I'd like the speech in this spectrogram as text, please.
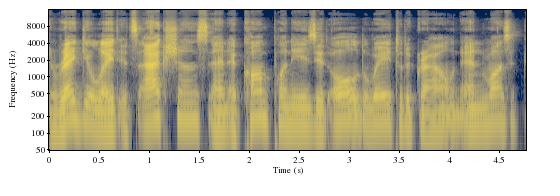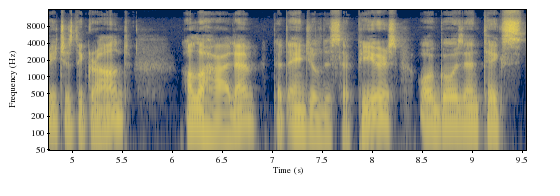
regulate its actions and accompanies it all the way to the ground. And once it reaches the ground, Allah Alam, that angel disappears or goes and takes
